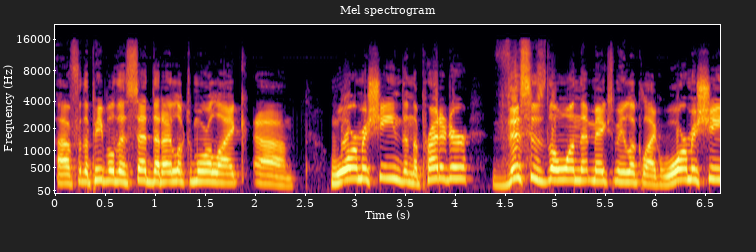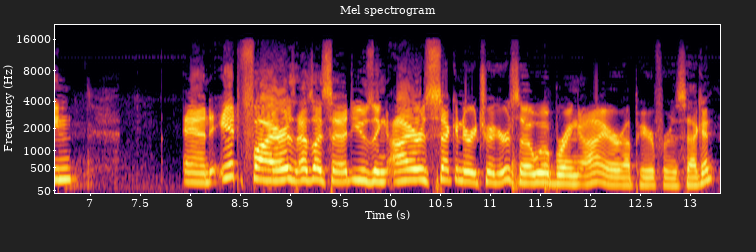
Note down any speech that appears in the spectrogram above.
Uh, for the people that said that I looked more like um, War Machine than the Predator, this is the one that makes me look like War Machine. And it fires, as I said, using Eyer's secondary trigger. So we'll bring Eyer up here for a second.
